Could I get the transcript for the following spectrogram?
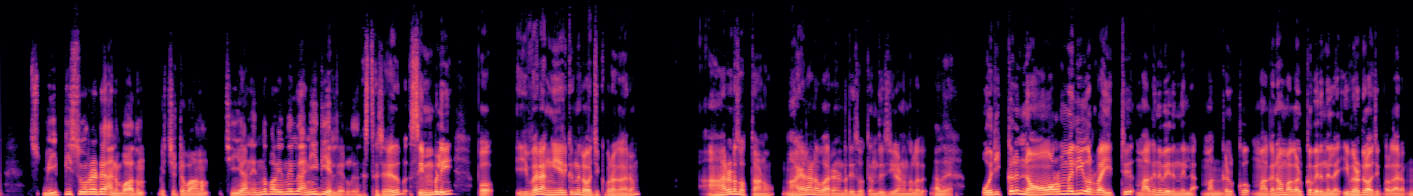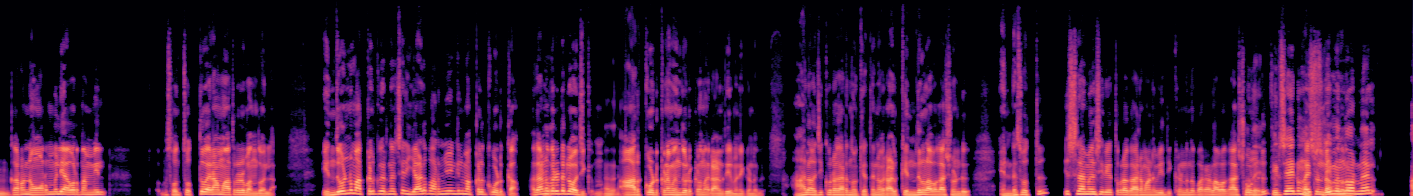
വി പി സൂറയുടെ അനുവാദം വെച്ചിട്ട് വേണം ചെയ്യാൻ എന്ന് പറയുന്നതിൽ അനീതിയല്ലേ ഉള്ളത്? അതായത് സിംപിളി ഇപ്പോൾ ഇവർ അംഗീകരിക്കുന്ന ലോജിക് പ്രകാരം ആരുടെ സ്വത്താണോ അയാളാണ് പറയേണ്ടത് ഈ സ്വത്ത് എന്ത് ചെയ്യണം എന്നുള്ളത് അതെ. ഒരിക്കലും നോർമലി ഒരു റൈറ്റ് മകന് വരുന്നില്ല. മക്കൾക്കോ മകനോ മകൾക്കോ വരുന്നില്ല. ഇവരുടെ ലോജിക് പ്രകാരം. കാരണം നോർമലി അവർ തമ്മിൽ സ്വ- സ്വത്ത് വരാൻ മാത്രം ഒരു ബന്ധമല്ല. എന്തുകൊണ്ട് മക്കൾക്ക് വരുന്ന വെച്ചാൽ ഇയാൾ പറഞ്ഞുവെങ്കിൽ മക്കൾക്ക് കൊടുക്കാം. അതാണ് അതെ. ഇവരുടെ ലോജിക്ക് ആർക്ക് കൊടുക്കണം എന്ത് കൊടുക്കണം എന്നാണ് തീരുമാനിക്കേണ്ടത്. ആ ലോജിക് പ്രകാരം നോക്കിയാൽ തന്നെ ഒരാൾക്ക് എന്തിനുള്ള അവകാശമുണ്ട്? എന്റെ സ്വത്ത് ഇസ്ലാമിക ശരീരത്ത് പ്രകാരമാണ് വിധിക്കേണ്ടതെന്ന് പറയാനുള്ള അവകാശമുണ്ട്. തീർച്ചയായിട്ടും എന്ന് പറഞ്ഞാൽ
